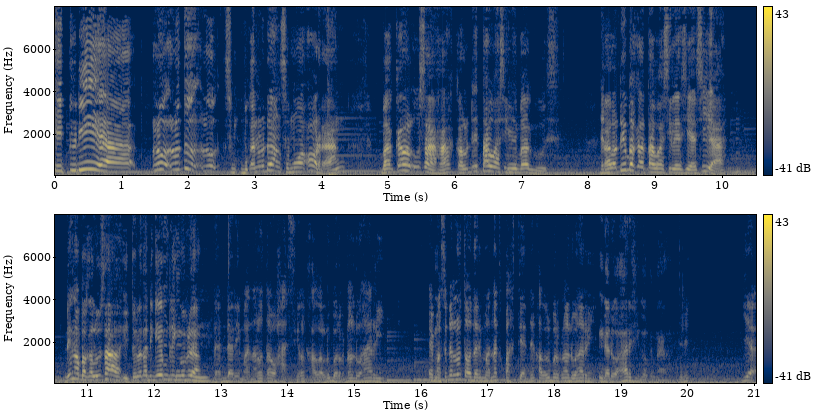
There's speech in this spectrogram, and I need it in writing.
Itu dia. Lu lu tuh lu bukan lu doang semua orang bakal usaha kalau dia tahu hasilnya bagus Dan- kalau dia bakal tahu hasilnya sia-sia dia nggak bakal usaha. Itulah tadi gambling gue bilang. Dan dari mana lo tahu hasil kalau lu baru kenal dua hari? Eh maksudnya lu tahu dari mana kepastiannya kalau lu baru kenal dua hari? Nggak dua hari sih gue kenal. Jadi ya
